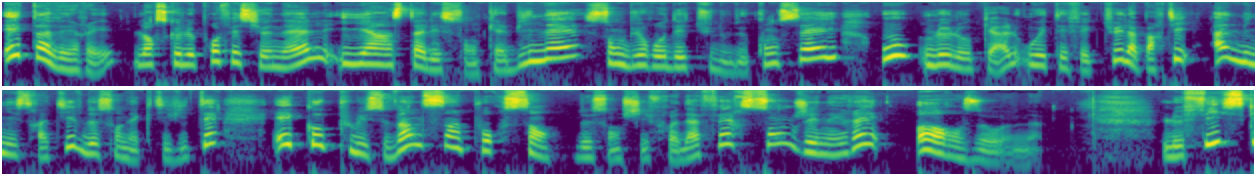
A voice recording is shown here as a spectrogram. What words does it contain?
est avérée lorsque le professionnel y a installé son cabinet, son bureau d'études ou de conseil ou le local où est effectuée la partie administrative de son activité et qu'au plus 25% de son chiffre d'affaires sont générés hors zone. Le fisc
